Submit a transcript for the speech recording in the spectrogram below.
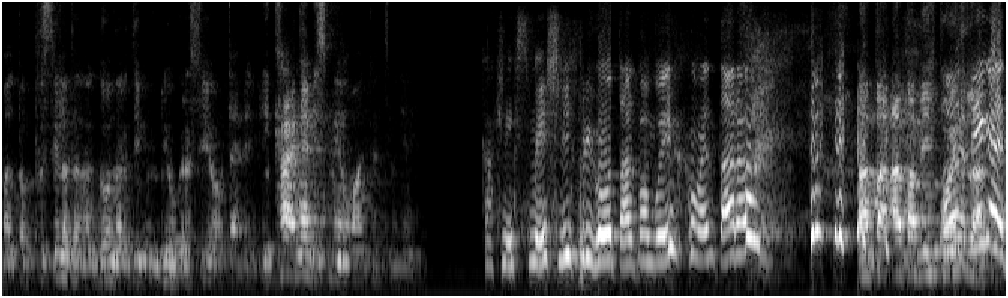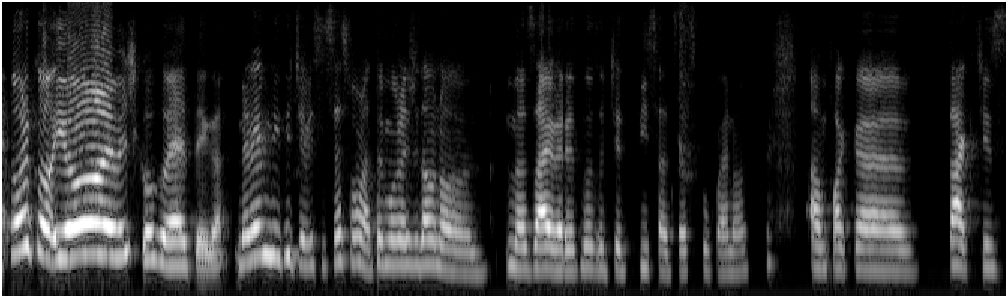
ali pa pustila, da nekdo naredi biografijo o tebi? In kaj ne bi smelo manjkati v njej? Kakšnih smešnih prigod ali pa mojih komentarjev. Ali pa, pa bi jih Od povedala? tega je toliko, joj, veš, koliko je tega. Ne vem, niti če bi se vse spomnila, to je mogla že davno nazaj, verjetno začeti pisati vse skupaj. No. Ampak eh, tak, čez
